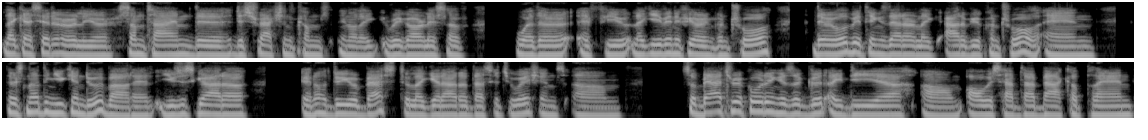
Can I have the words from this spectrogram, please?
like I said earlier, sometimes the distraction comes, you know, like regardless of whether if you like even if you're in control, there will be things that are like out of your control and there's nothing you can do about it. You just gotta, you know, do your best to like get out of that situations. Um, so batch recording is a good idea. Um, always have that backup plan,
